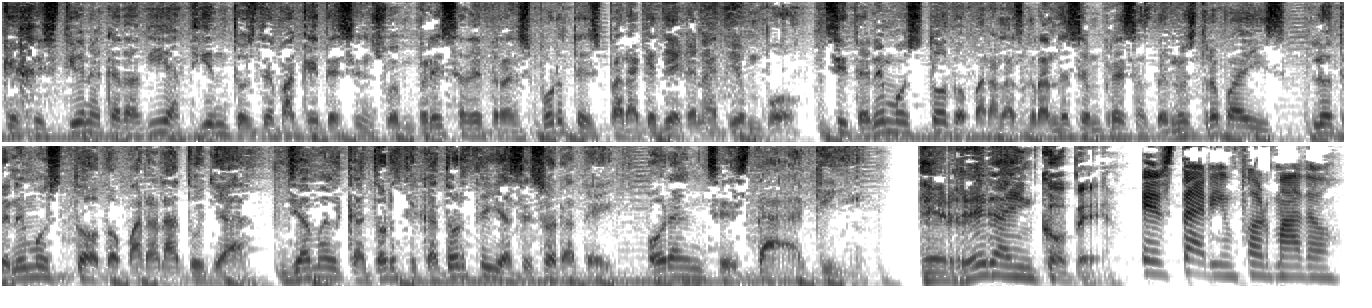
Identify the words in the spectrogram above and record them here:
que gestiona cada día cientos de paquetes en su empresa de transportes para que lleguen a tiempo. Si tenemos todo para las grandes empresas de nuestro país, lo tenemos todo para la tuya. Llama al 1414 y asesórate. Orange está aquí. Herrera Incope. Estar informado.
